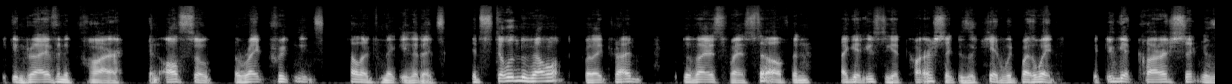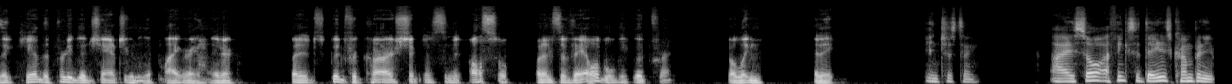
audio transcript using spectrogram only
you can drive in a car and also the right frequency color to make you headaches. It's still in development, but I tried the device myself and I get used to get car sick as a kid. Which, by the way, if you get car sick as a kid, there's a pretty good chance you're going to get migraine later but it's good for car sickness and it also, when it's available, be good for building headache. Interesting. I saw, I think it's a Danish company.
